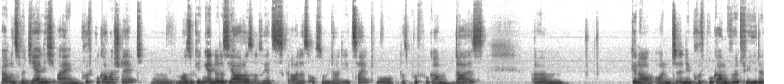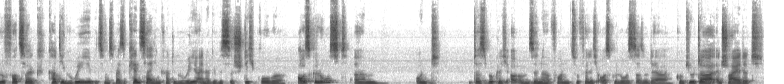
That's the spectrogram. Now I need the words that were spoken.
bei uns wird jährlich ein Prüfprogramm erstellt, äh, immer so gegen Ende des Jahres. Also jetzt gerade ist auch so wieder die Zeit, wo das Prüfprogramm da ist. Ähm, genau, und in dem Prüfprogramm wird für jede Luftfahrzeugkategorie bzw. Kennzeichenkategorie eine gewisse Stichprobe ausgelost. Ähm, und das wirklich im Sinne von zufällig ausgelost. Also der Computer entscheidet,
